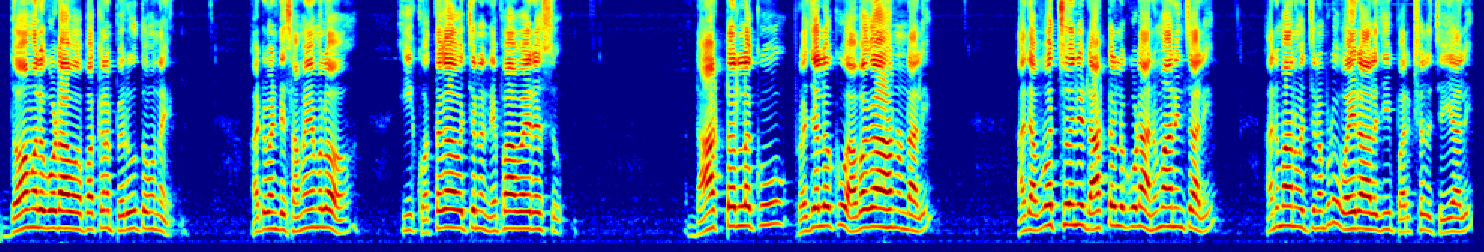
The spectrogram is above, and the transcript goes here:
దోమలు కూడా ఒక పక్కన పెరుగుతూ ఉన్నాయి. అటువంటి సమయంలో ఈ కొత్తగా వచ్చిన నిపా వైరస్ డాక్టర్లకు ప్రజలకు అవగాహన ఉండాలి. అది అవ్వచ్చు అని డాక్టర్లు కూడా అనుమానించాలి. అనుమానం వచ్చినప్పుడు వైరాలజీ పరీక్షలు చేయాలి.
